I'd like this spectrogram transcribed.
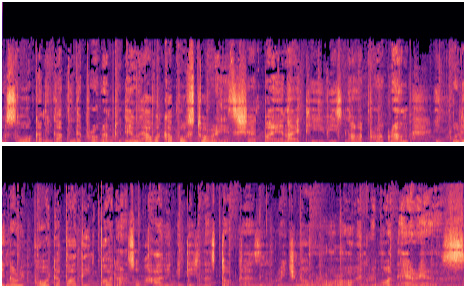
Also, coming up in the program today, we have a couple of stories shared by NITV's NALA program, including a report about the importance of having Indigenous doctors in regional, rural, and remote areas.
